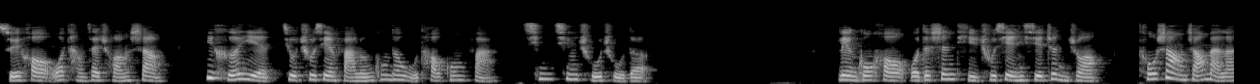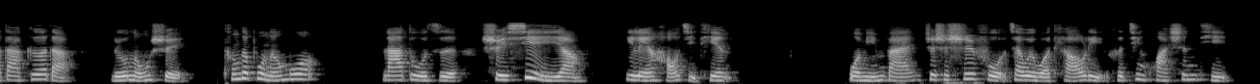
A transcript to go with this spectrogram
随后，我躺在床上，一合眼就出现法轮功的五套功法，清清楚楚的。练功后，我的身体出现一些症状，头上长满了大疙瘩，流脓水，疼得不能摸，拉肚子，水泄一样，一连好几天。我明白，这是师傅在为我调理和净化身体，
